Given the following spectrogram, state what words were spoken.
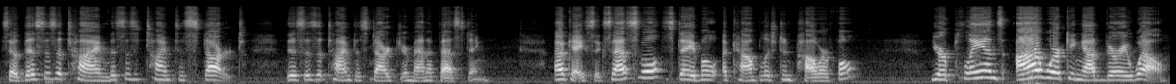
So this is a time, this is a time to start this is a time to start your manifesting. Okay, successful, stable, accomplished, and powerful. Your plans are working out very well.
